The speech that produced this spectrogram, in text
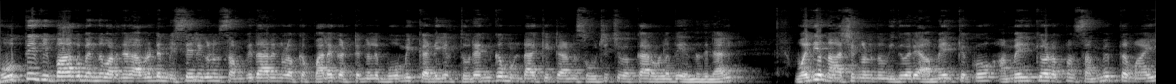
ഹൂത്തി വിഭാഗം എന്ന് പറഞ്ഞാൽ അവരുടെ മിസൈലുകളും സംവിധാനങ്ങളും ഒക്കെ പല ഘട്ടങ്ങളിലും ഭൂമിക്കടിയിൽ തുരങ്കമുണ്ടാക്കിയിട്ടാണ് സൂക്ഷിച്ചു വെക്കാറുള്ളത് എന്നതിനാൽ വലിയ നാശങ്ങളൊന്നും ഇതുവരെ അമേരിക്കക്കോ അമേരിക്കയോടൊപ്പം സംയുക്തമായി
